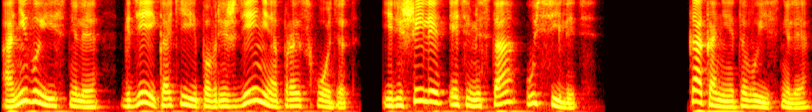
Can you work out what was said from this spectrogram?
они выяснили, где и какие повреждения происходят, и решили эти места усилить. Как они это выяснили?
